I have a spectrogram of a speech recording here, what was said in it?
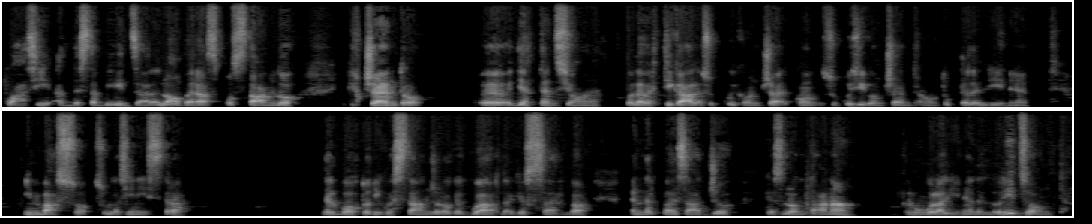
quasi a destabilizzare l'opera, spostando il centro eh, di attenzione, quella verticale su cui, conce- con, su cui, si concentrano tutte le linee, in basso sulla sinistra, nel volto di quest'angelo che guarda, che osserva, e nel paesaggio che slontana lungo la linea dell'orizzonte.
